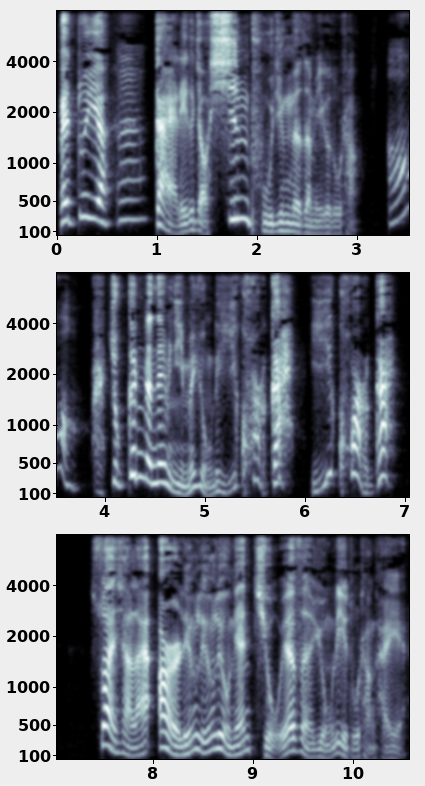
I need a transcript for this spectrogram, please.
哎，对呀，嗯，盖了一个叫新葡京的这么一个赌场。哦，哎，就跟着那你们永利一块盖，一块盖。算下来，二零零六年九月份永利赌场开业，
